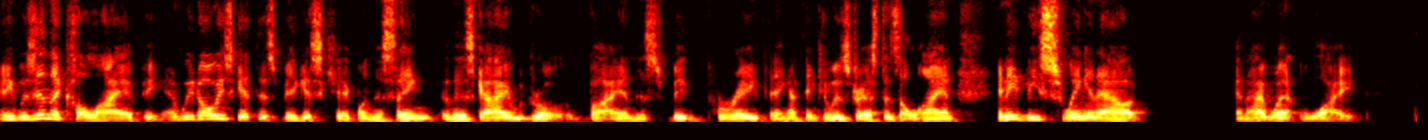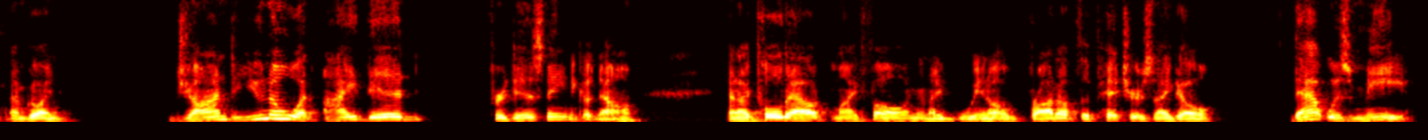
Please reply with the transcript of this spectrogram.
and he was in the Calliope, and we'd always get this biggest kick when this thing, this guy would drove by in this big parade thing. I think he was dressed as a lion, and he'd be swinging out, and I went white. I'm going, John, do you know what I did for Disney? And he goes, No. And I pulled out my phone and I, you know, brought up the pictures and I go, that was me.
